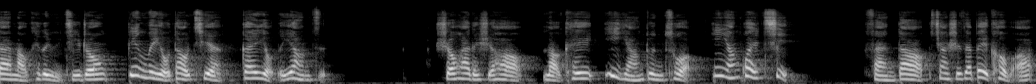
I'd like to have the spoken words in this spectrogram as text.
但老 K 的语气中并未有道歉该有的样子。说话的时候，老 K 抑扬顿挫、阴阳怪气，反倒像是在背课文。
